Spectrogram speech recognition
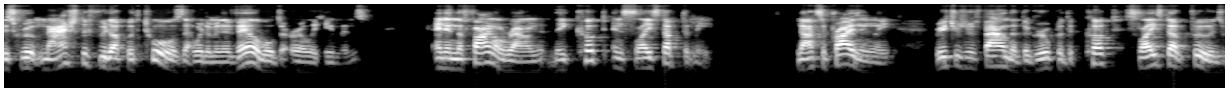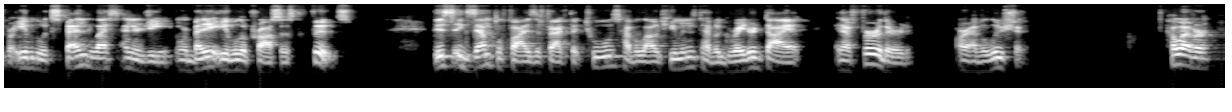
this group mashed the food up with tools that would have been available to early humans. And in the final round, they cooked and sliced up the meat. Not surprisingly, researchers found that the group with the cooked, sliced up foods were able to expend less energy and were better able to process the foods. This exemplifies the fact that tools have allowed humans to have a greater diet and have furthered our evolution. However,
